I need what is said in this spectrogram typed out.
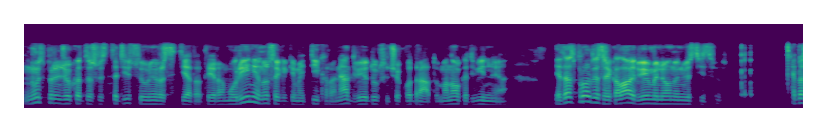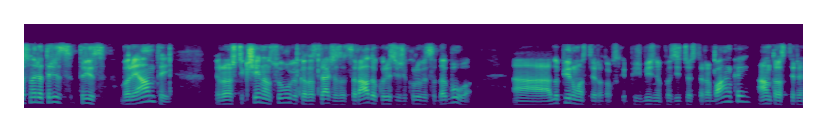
nusprendžiau, kad aš statysiu universitetą. Tai yra mūrinį, nusakykime, tikrą, ne, 2000 kvadratų. Manau, kad Vilniuje. Ir tas projektas reikalauja 2 milijonų investicijų. Ir pas mane trys, trys variantai. Ir aš tik šiandien suvokiu, kad tas trečias atsirado, kuris iš tikrųjų visada buvo. Uh, nu, pirmas tai yra toks kaip iš biznio pozicijos, tai yra bankai. Antras tai yra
